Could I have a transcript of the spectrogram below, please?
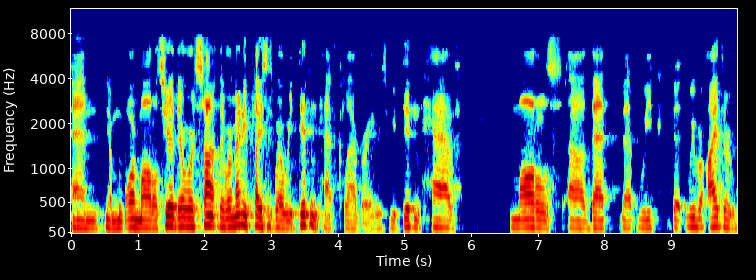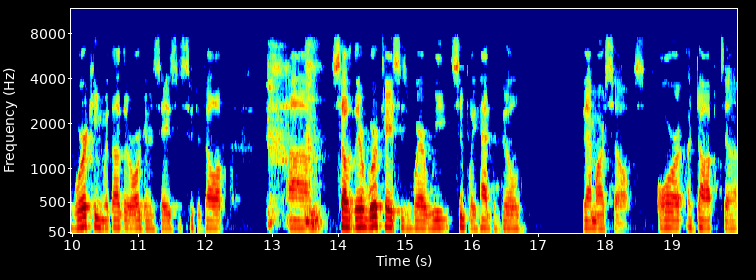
and you know more models here. There were some. There were many places where we didn't have collaborators. We didn't have models uh, that that we that we were either working with other organizations to develop. Um, so there were cases where we simply had to build them ourselves or adopt uh,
